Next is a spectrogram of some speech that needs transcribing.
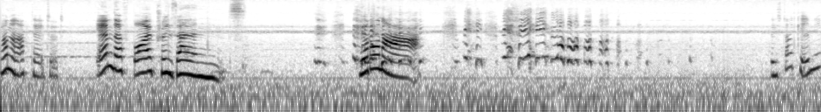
Not updated. Game Dev Boy presents Corona. Please don't kill me.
